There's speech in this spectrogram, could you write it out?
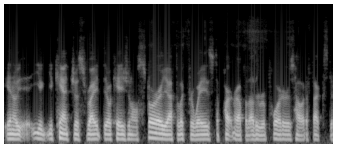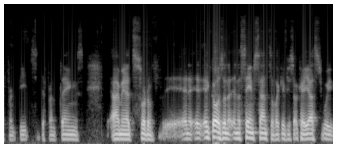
you know you, you can't just write the occasional story you have to look for ways to partner up with other reporters how it affects different beats different things i mean it's sort of and it, it goes in, in the same sense of like if you say okay yes we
